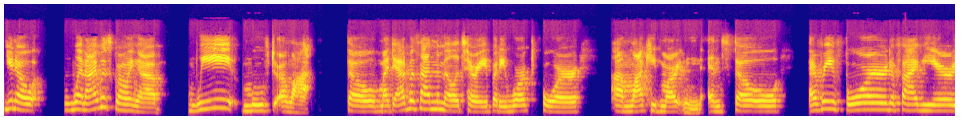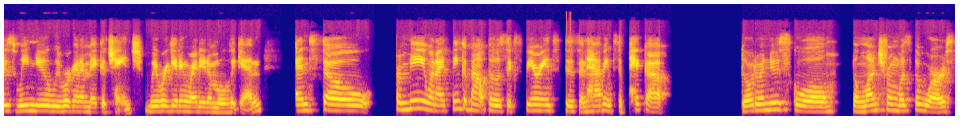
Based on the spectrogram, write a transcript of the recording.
you know, when I was growing up, we moved a lot. So my dad was not in the military, but he worked for um, Lockheed Martin. And so every four to five years, we knew we were going to make a change. We were getting ready to move again. And so for me, when I think about those experiences and having to pick up, go to a new school, the lunchroom was the worst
